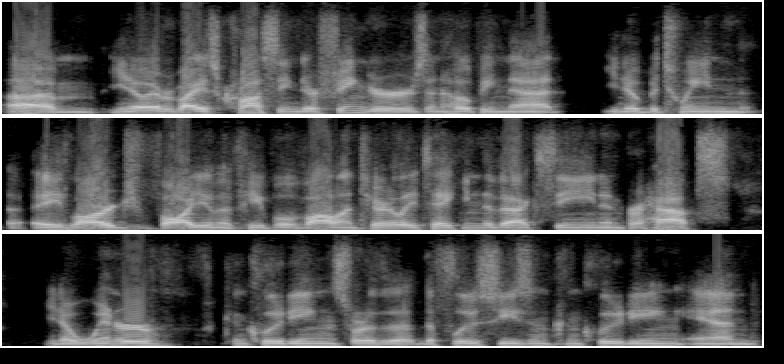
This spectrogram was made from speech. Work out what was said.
Um, you know everybody's crossing their fingers and hoping that you know between a large volume of people voluntarily taking the vaccine and perhaps you know winter concluding sort of the, the flu season concluding and you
